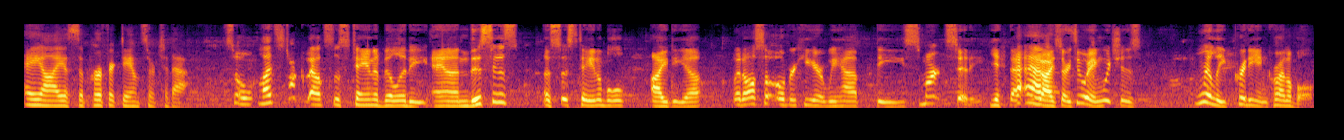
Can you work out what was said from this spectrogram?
AI is the perfect answer to that. So let's talk about sustainability. And this is a sustainable idea, but also over here we have the smart city yeah. that you guys are doing, which is really pretty incredible.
